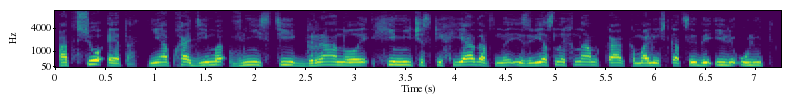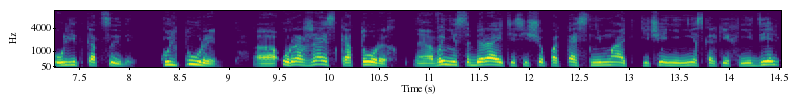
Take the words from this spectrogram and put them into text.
под все это необходимо внести гранулы химических ядов, известных нам как моллюскоциды или улиткоциды. Культуры а, урожай с которых а, вы не собираетесь еще пока снимать в течение нескольких недель,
